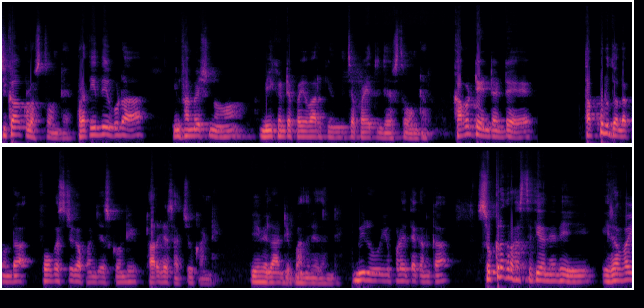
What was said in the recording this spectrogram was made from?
చికాకులు వస్తూ ఉంటాయి. ప్రతిదీ కూడా ఇన్ఫర్మేషన్ మీకంటే పై వారికి అందించే ప్రయత్నం చేస్తూ ఉంటారు. కాబట్టి ఏంటంటే తప్పుడు దొల్లకుండా ఫోకస్డ్గా పనిచేసుకోండి. టార్గెట్స్ అచీవ్ కండి ఏమి ఎలాంటి ఇబ్బంది లేదండి. మీరు ఎప్పుడైతే కనుక శుక్రగ్రహ స్థితి అనేది ఇరవై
